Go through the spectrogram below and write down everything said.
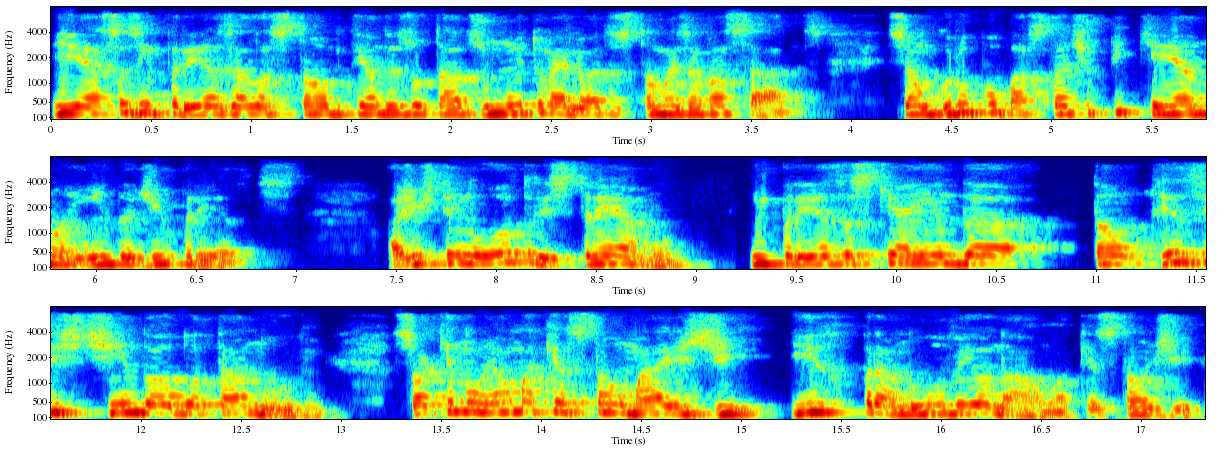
e essas empresas elas estão obtendo resultados muito melhores, estão mais avançadas. Isso é um grupo bastante pequeno ainda de empresas. A gente tem no outro extremo empresas que ainda estão resistindo a adotar a nuvem. Só que não é uma questão mais de ir para a nuvem ou não, é uma questão de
